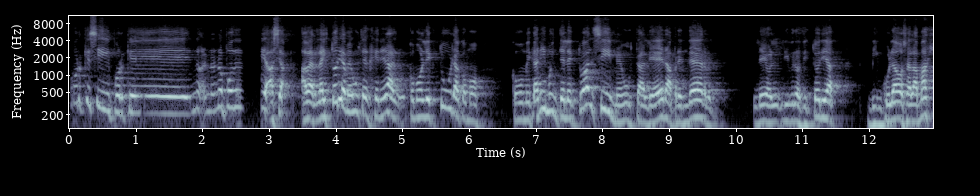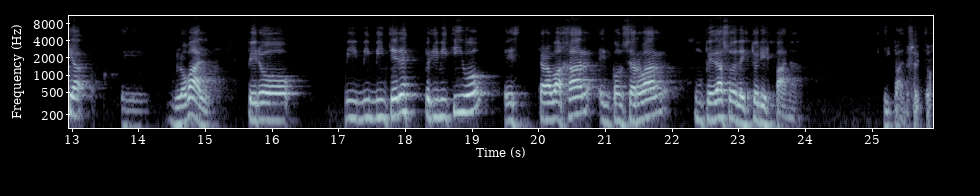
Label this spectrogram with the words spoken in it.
Porque sí, porque no, no, podría. O sea, a ver, la historia me gusta en general, como lectura, como, como mecanismo intelectual, sí, me gusta leer, aprender, leo libros de historia vinculados a la magia eh, global, pero mi, interés primitivo es trabajar en conservar un pedazo de la historia hispana. hispana. Perfecto.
